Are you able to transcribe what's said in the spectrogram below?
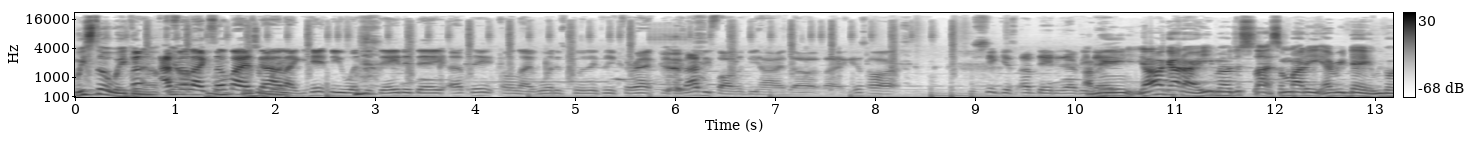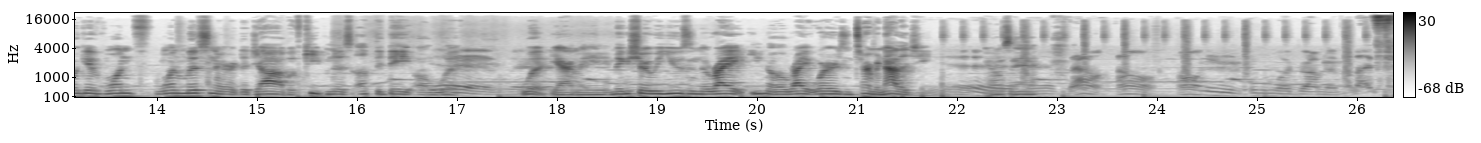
we still waking But up. I y'all. feel like Come on, somebody's give us a gotta like hit me with the day to day update on like what is politically correct because I be falling behind, dog. Like it's hard. The shit gets updated every day. I mean, y'all got our email. Just like somebody every day, we're gonna give one one listener the job of keeping us up to date on what yeah, man. what. Yeah, I mean, making sure we're using the right, you know, right words and terminology. Yeah, know what I'm saying? I don't, I don't, I don't need any more drama in my life.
